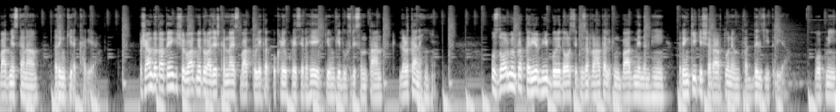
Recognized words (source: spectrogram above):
बाद में इसका नाम रिंकी रखा गया। प्रशांत बताते हैं कि शुरुआत में तो राजेश खन्ना इस बात को लेकर उखड़े उखड़े से रहे कि उनकी दूसरी संतान लड़का नहीं है। उस दौर में उनका करियर भी बुरे दौर से गुजर रहा था, लेकिन बाद में नन्ही रिंकी की शरारतों ने उनका दिल जीत लिया। वो अपनी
